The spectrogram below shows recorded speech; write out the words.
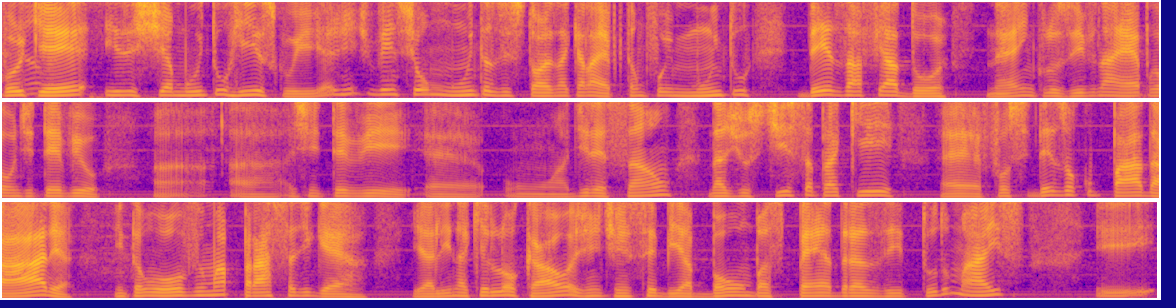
porque existia muito risco e a gente venceu muitas histórias naquela época, então foi muito desafiador, né? Inclusive na época onde teve o, a, a, a gente teve é, uma direção da justiça para que é, fosse desocupada a área, então houve uma praça de guerra. E ali naquele local a gente recebia bombas, pedras e tudo mais e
